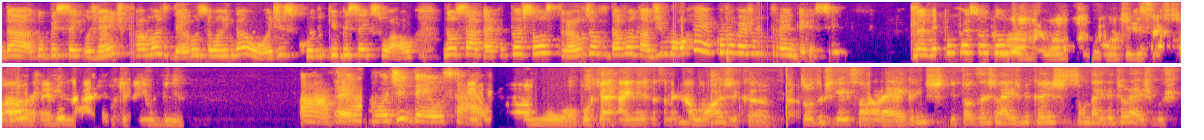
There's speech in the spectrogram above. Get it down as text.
da, do bissexual. Gente, pelo amor de Deus, eu ainda hoje escuto que bissexual não se adequa com pessoas trans. Eu dá vontade de morrer quando eu vejo um trem desse. Não é nem com pessoas que Eu não. amo, eu amo quando falam que bissexual é, é binário porque tem o bi. Ah, pelo É. amor de Deus, cara. Amo, porque aí nessa mesma lógica, todos os gays são alegres e todas as lésbicas são da ilha de Lesbos.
